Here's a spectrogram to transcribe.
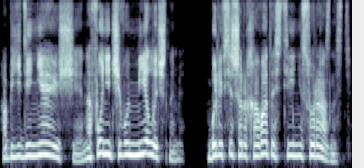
объединяющее, на фоне чего мелочными, были все шероховатости и несуразность.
